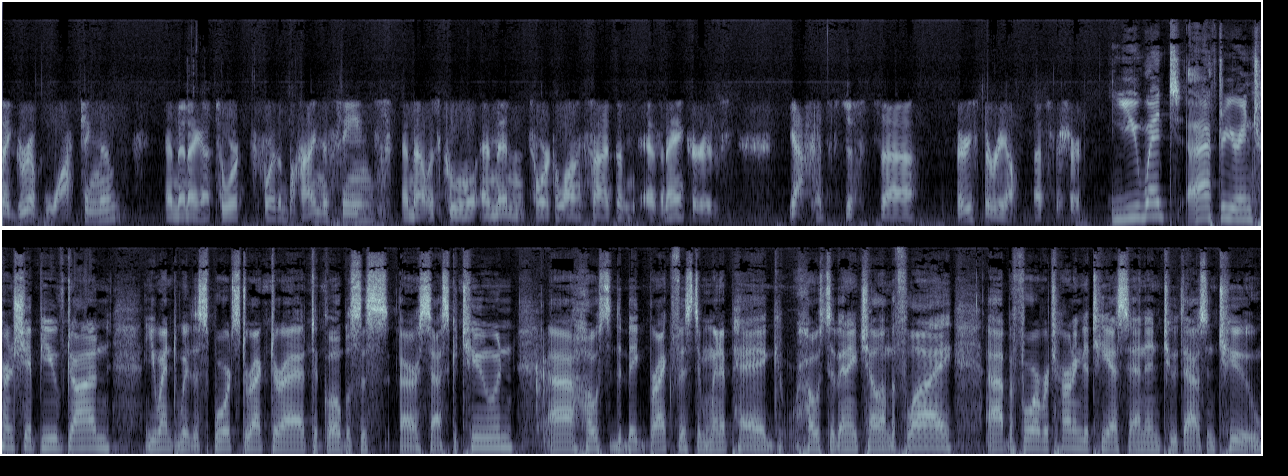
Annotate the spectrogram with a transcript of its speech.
I grew up watching them and then I got to work for them behind the scenes, and that was cool. And then to work alongside them as an anchor is, yeah, it's just uh, very surreal. That's for sure. You went after your internship. You've done. You went with a sports director at Global Saskatoon. Uh, hosted the Big Breakfast in Winnipeg. Hosted NHL on the Fly. Uh, before returning to TSN in 2002.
